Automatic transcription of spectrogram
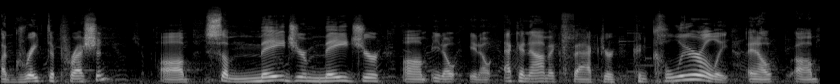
a Great Depression, um, some major, major, um, you know, you know, economic factor can clearly, you know, um,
